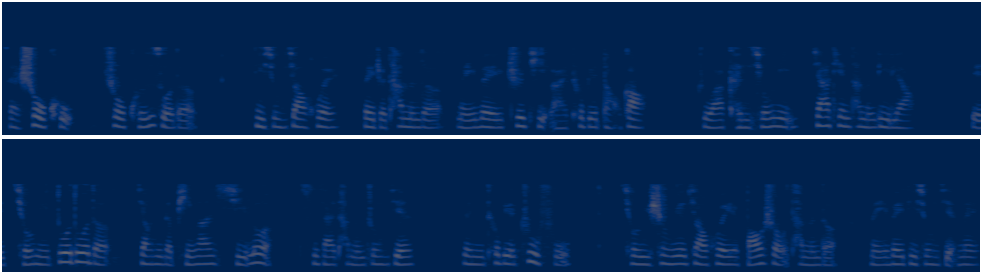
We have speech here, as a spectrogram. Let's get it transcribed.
在受苦、受捆锁的弟兄教会，为着他们的每一位肢体来特别祷告。主啊，恳求你加添他们力量，也求你多多的将你的平安喜乐赐在他们中间。愿你特别祝福，求以圣约教会也保守他们的每一位弟兄姐妹，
